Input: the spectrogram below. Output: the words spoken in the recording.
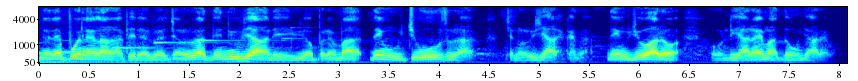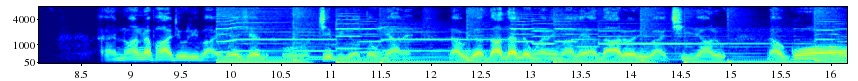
နည်းနည်းပွင့်လန်းလာတာဖြစ်တဲ့အတွက်ကျွန်တော်တို့ကသင်မြူးပြာနေပြီးတော့ပထမသင်ဦးကျိုးဆိုတာကျွန်တော်တို့ရတယ်ခင်ဗျသင်ဦးကျိုးကတော့ဟိုနေရာတိုင်းမှာသုံးကြတယ်ပေါ့ အဲနွားနှစ်ဖားကျိုးတွေပါလေရက်ဟိုကြစ်ပြီးတော့သုံးကြတယ်နောက်ပြီးတော့သားသက်လုပ်ငန်းတွေမှာလည်းအသားတော်တွေပါခြီတာတို့နောက်ကွန်း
